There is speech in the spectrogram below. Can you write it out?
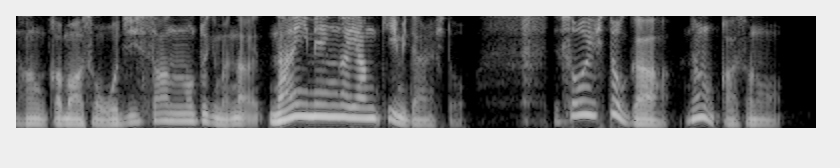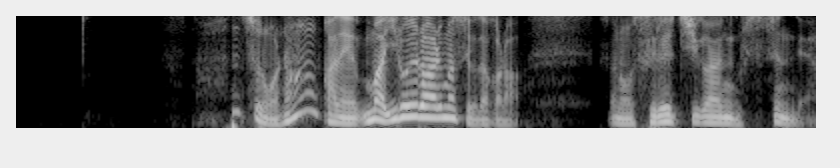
ー？なんかまあ、そのおじさんの時も内面がヤンキーみたいな人。そういう人が、なんかその、なんつうのかなんかね、まあいろいろありますよ。だから、そのすれ違いにうすんだよ。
